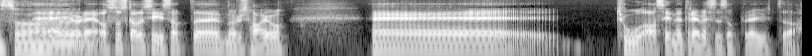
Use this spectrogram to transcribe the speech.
Så, det gjør det. Og så skal det sies at uh, Norwich har jo eh, to av sine tre beste stoppere ute, da.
